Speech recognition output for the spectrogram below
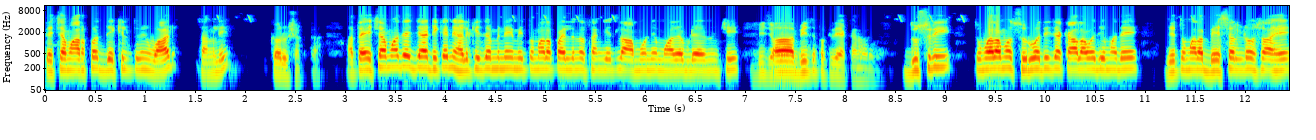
त्याच्या मार्फत देखील तुम्ही वाढ चांगली करू शकता. आता याच्यामध्ये ज्या ठिकाणी हलकी जमीन आहे मी तुम्हाला पहिल्यांदा सांगितलं अमोनियम मॉलिब्डेनमची बीज प्रक्रिया करा. दुसरी तुम्हाला मग सुरुवातीच्या कालावधीमध्ये जे तुम्हाला बेसल डोस आहे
